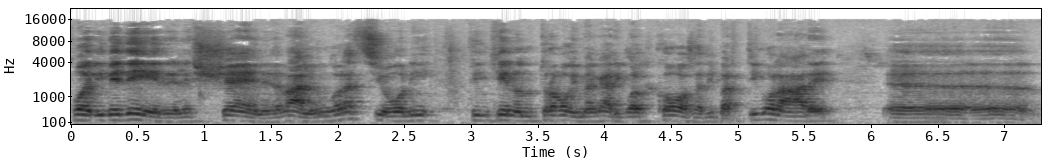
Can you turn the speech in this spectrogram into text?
puoi rivedere le scene, le varie angolazioni finché non trovi magari qualcosa di particolare. Eh,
